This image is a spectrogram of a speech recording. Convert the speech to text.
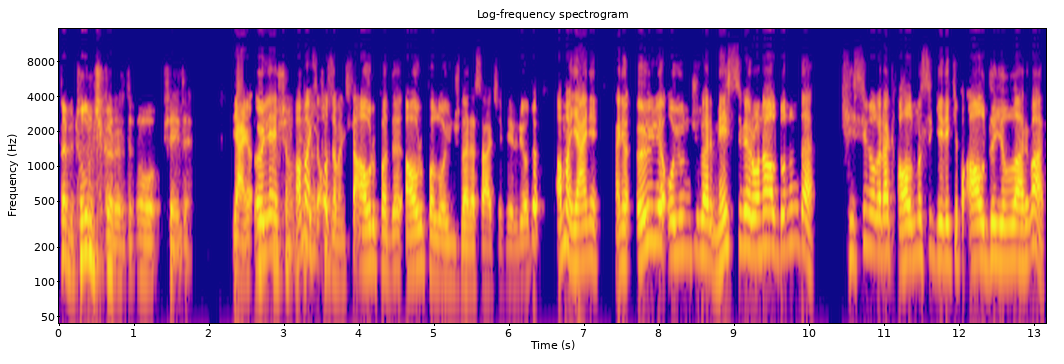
Tabii tulum çıkarırdı o şeyde. Yani öyle ama işte o zaman işte Avrupa'da Avrupalı oyunculara sadece veriliyordu. Ama yani hani öyle oyuncular Messi ve Ronaldo'nun da kesin olarak alması gerekip aldığı yıllar var.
